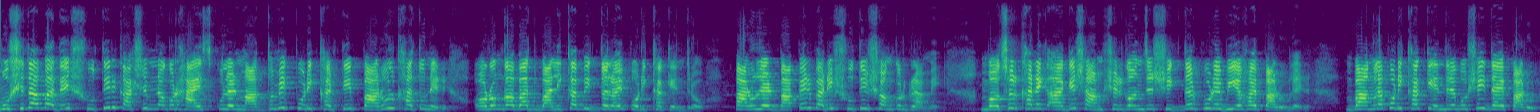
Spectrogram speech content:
মুর্শিদাবাদে সুতির কাশিমনগর হাই স্কুলের মাধ্যমিক পরীক্ষার্থী পারুল খাতুনের অরঙ্গাবাদ বালিকা বিদ্যালয় পরীক্ষা কেন্দ্র, পারুলের বাপের বাড়ি সুতির শঙ্কর গ্রামে বছরখানেক আগে শামশেরগঞ্জের শিকদারপুরে বিয়ে হয় পারুলের। বাংলা পরীক্ষা কেন্দ্রে বসেই দেয় পারুল।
